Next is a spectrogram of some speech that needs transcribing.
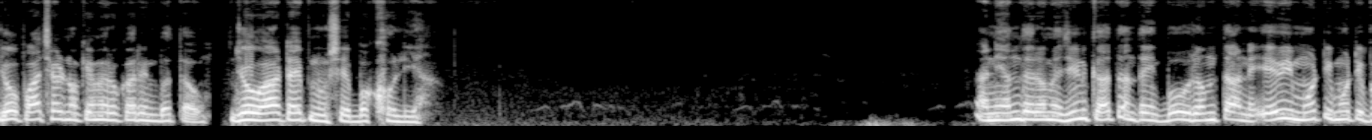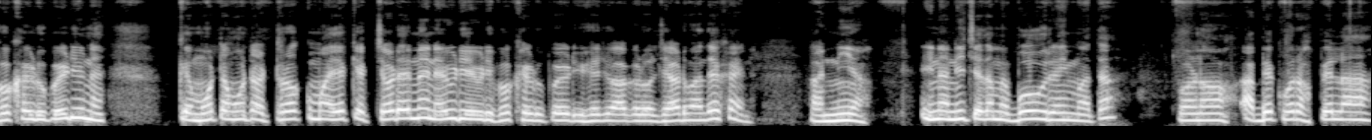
જો પાછળનો કેમેરો કરીને બતાવું. જો આ ટાઈપનું છે બખોલિયા. આની અંદર અમે ઝીણકા હતા ને ત્યાં બહુ રમતા ને એવી મોટી મોટી ભખેડું પડ્યું ને કે મોટા મોટા ટ્રકમાં એક એક ચડે નહીં ને એવડી એવડી ભખેડું પડ્યું. છે આગળ ઝાડમાં દેખાય ને, આ નિયા. એના નીચે તમે બહુ રહીમાં હતા, પણ આ બેક વર્ષ પહેલાં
